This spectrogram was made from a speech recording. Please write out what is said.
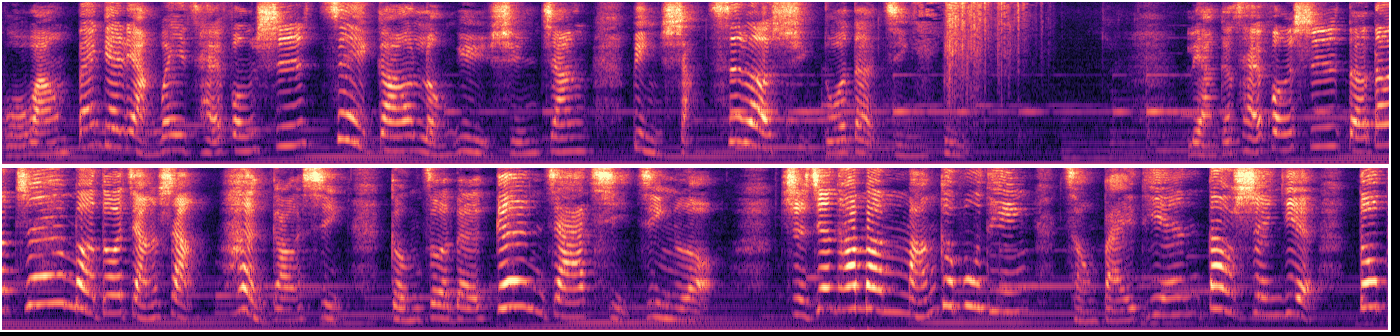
国王颁给两位裁缝师最高荣誉勋章，并赏赐了许多的金币。两个裁缝师得到这么多奖赏，很高兴，工作的更加起劲了。只见他们忙个不停，从白天到深夜都不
